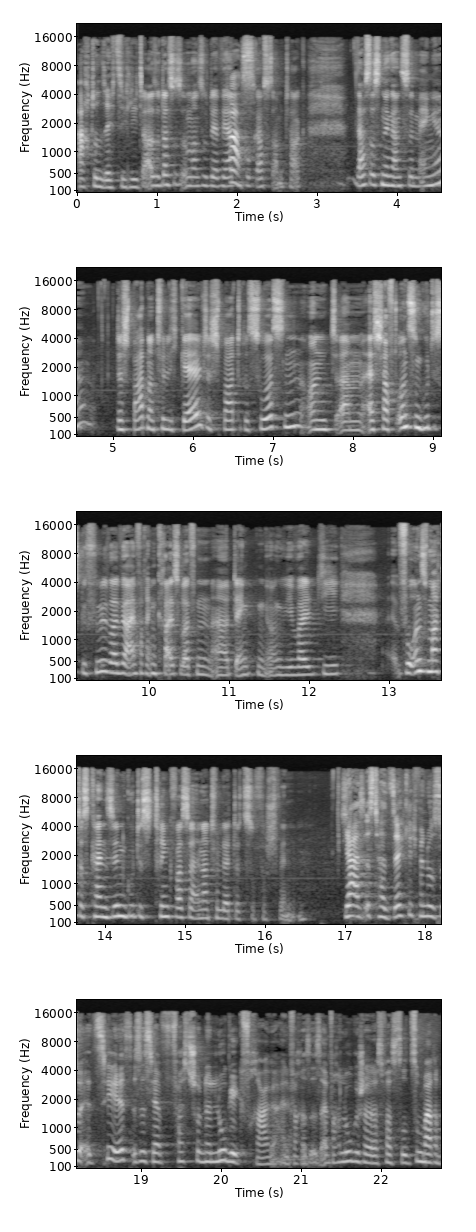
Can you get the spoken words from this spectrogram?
68 Liter. Also das ist immer so der Wert Krass. pro Gast am Tag. Das ist eine ganze Menge. Das spart natürlich Geld, es spart Ressourcen und ähm, es schafft uns ein gutes Gefühl, weil wir einfach in Kreisläufen äh, denken irgendwie, weil die für uns macht es keinen Sinn, gutes Trinkwasser in der Toilette zu verschwenden. Ja, es ist tatsächlich, wenn du es so erzählst, ist es ja fast schon eine Logikfrage einfach. Es ist einfach logischer, das fast so zu machen.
